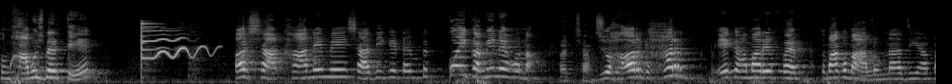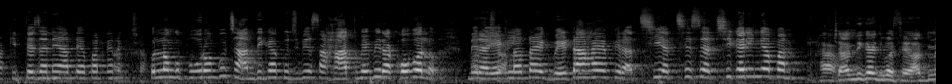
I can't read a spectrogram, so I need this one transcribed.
तुम खामोश बैठते। और खाने में शादी के टाइम पे कोई कमी नहीं होना। अच्छा। जो हर हर एक हमारे फैम तुम्हारे मालूम ना जी आप कितने जने आते हैं अपन के ना? अच्छा। उन लोगों को पूरों को चांदी का कुछ भी ऐसा हाथ में भी रखो बोलो। मेरा अच्छा। एक लौता एक बेटा है फिर अच्छी अच्छे से अच्छी करेंगे अपन। हाँ। चांदी का ही बस है हाथ में।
